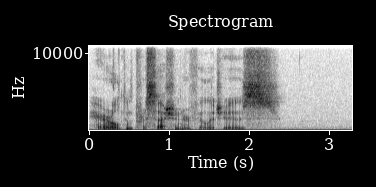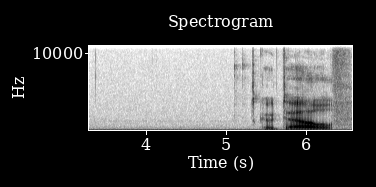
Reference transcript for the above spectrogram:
Herald and procession or villages. Let's go delve.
